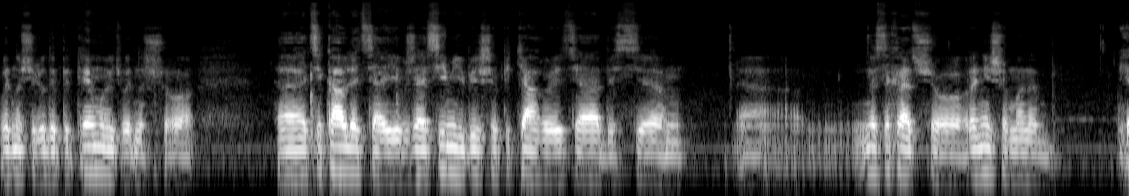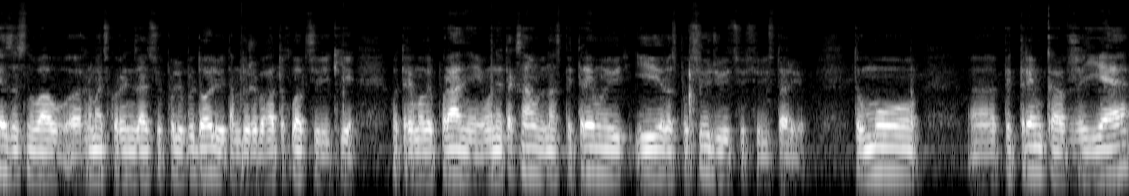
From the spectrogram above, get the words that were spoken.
видно, що люди підтримують, видно, що е, цікавляться і вже сім'ї більше підтягуються. Десь е, е, не секрет, що раніше в мене я заснував е, громадську організацію «Полюби долю, і там дуже багато хлопців, які отримали поранення, і вони так само нас підтримують і розповсюджують цю всю історію. Тому е, підтримка вже є,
